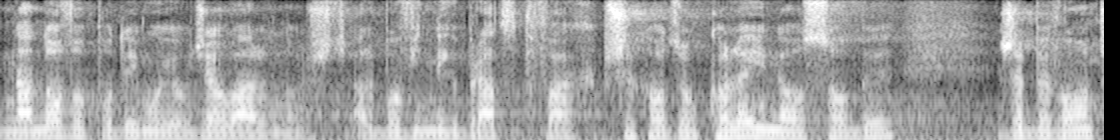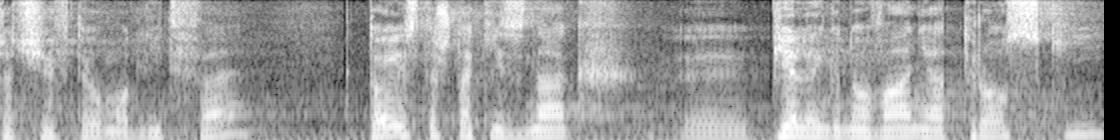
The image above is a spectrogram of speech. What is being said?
na nowo podejmują działalność, albo w innych bractwach przychodzą kolejne osoby, żeby włączać się w tę modlitwę. To jest też taki znak y, pielęgnowania troski,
